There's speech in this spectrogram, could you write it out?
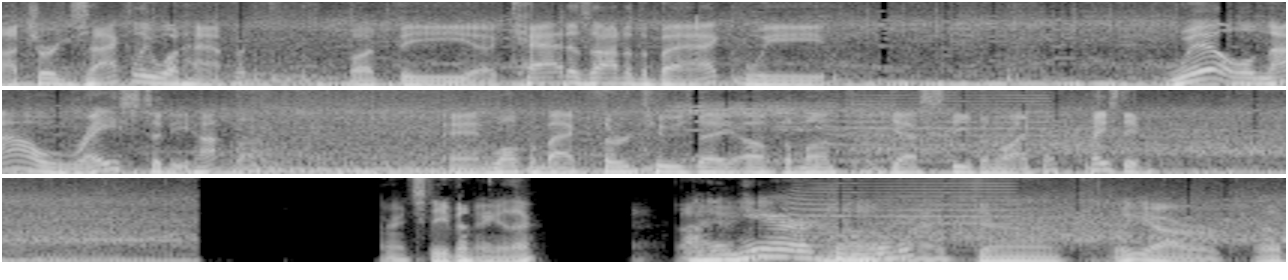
not sure exactly what happened, but the uh, cat is out of the bag. We will now race to the hotline. And welcome back, third Tuesday of the month, guest Stephen Raichlen. Hey, Stephen. All right, Stephen, are you there? I am here. Can oh, my God. We are ugh,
